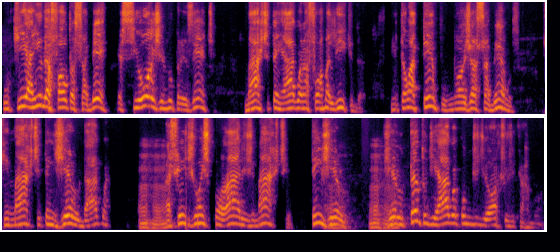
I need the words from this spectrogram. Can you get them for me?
O que ainda falta saber é se hoje, no presente, Marte tem água na forma líquida. Então, há tempo, nós já sabemos que Marte tem gelo d'água. Uhum. As regiões polares de Marte têm gelo. Uhum. Gelo tanto de água como de dióxido de carbono.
